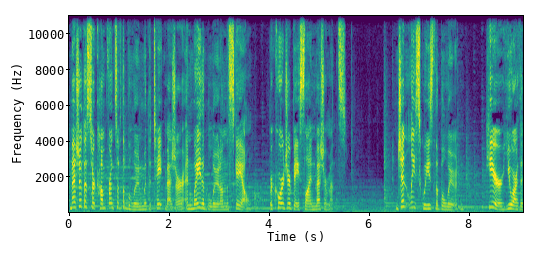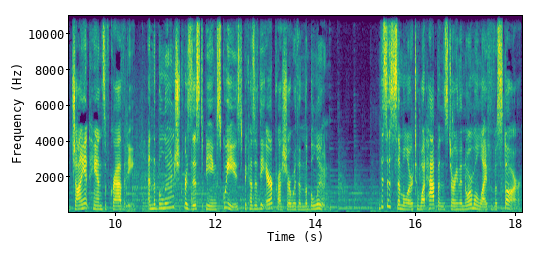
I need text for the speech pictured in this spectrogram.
Measure the circumference of the balloon with the tape measure and weigh the balloon on the scale. Record your baseline measurements. Gently squeeze the balloon. Here, you are the giant hands of gravity, and the balloon should resist being squeezed because of the air pressure within the balloon. This is similar to what happens during the normal life of a star,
